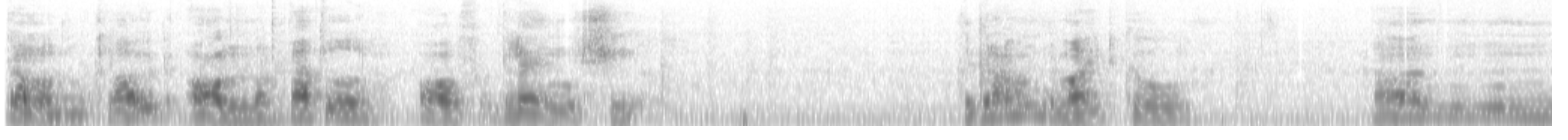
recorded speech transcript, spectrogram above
Donald MacLeod on the Battle of Glenshiel. The ground might go and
